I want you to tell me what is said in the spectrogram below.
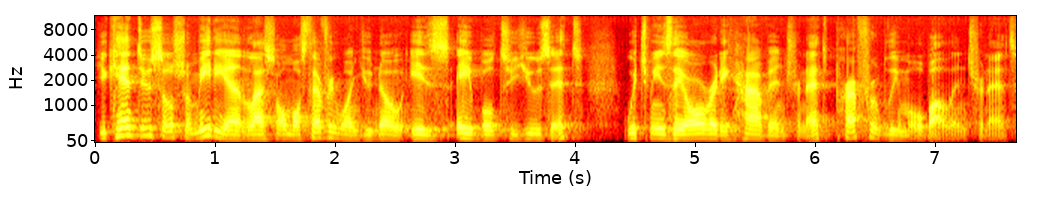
You can't do social media unless almost everyone you know is able to use it, which means they already have internet, preferably mobile internet.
